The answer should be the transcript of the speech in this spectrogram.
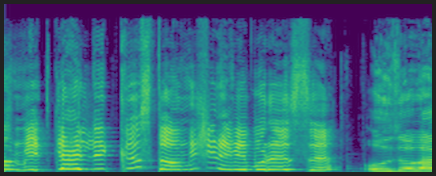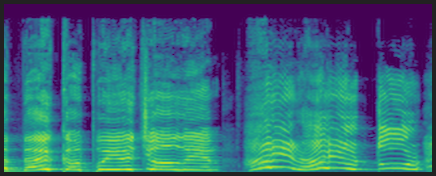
Ahmet geldik. Kız Tombiş'in evi burası. O zaman ben kapıyı çalayım. Hayır hayır dur.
